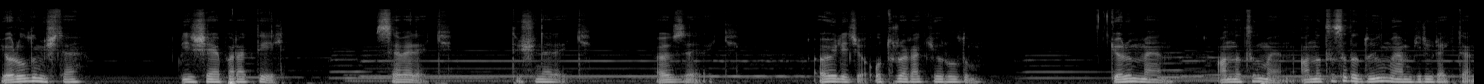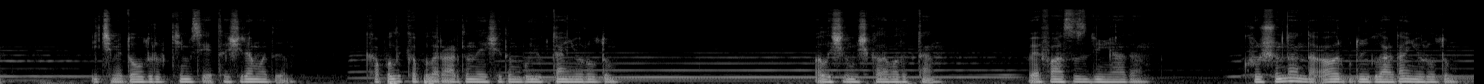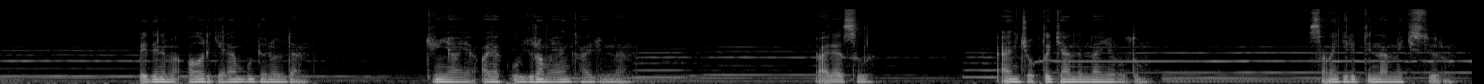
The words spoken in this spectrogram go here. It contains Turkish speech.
Yoruldum işte. Bir şey yaparak değil. Severek, düşünerek, özleyerek. Öylece oturarak yoruldum. Görünmeyen, anlatılmayan, anlatılsa da duyulmayan bir yürekten içimi doldurup kimseye taşıramadığım, kapalı kapılar ardında yaşadığım bu yükten yoruldum. Alışılmış kalabalıktan, vefasız dünyadan, kurşundan da ağır bu duygulardan yoruldum.'' Bedenime ağır gelen bu gönülden, dünyaya ayak uyduramayan kalbimden. Ve asıl en çok da kendimden yoruldum. Sana gelip dinlenmek istiyorum.''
